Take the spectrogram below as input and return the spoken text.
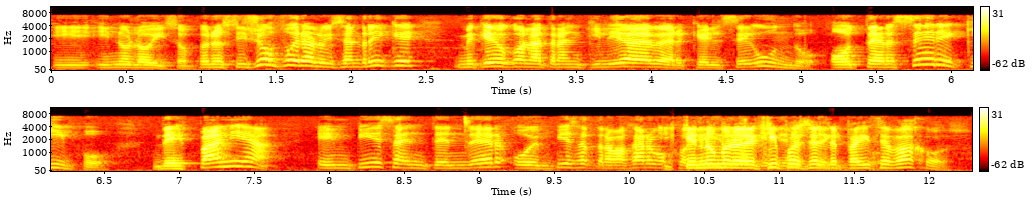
y, no lo hizo. Pero si yo fuera Luis Enrique, me quedo con la tranquilidad de ver que el segundo o tercer equipo de España empieza a entender o empieza a trabajar. ¿Y qué número de equipo es el de Países Bajos?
